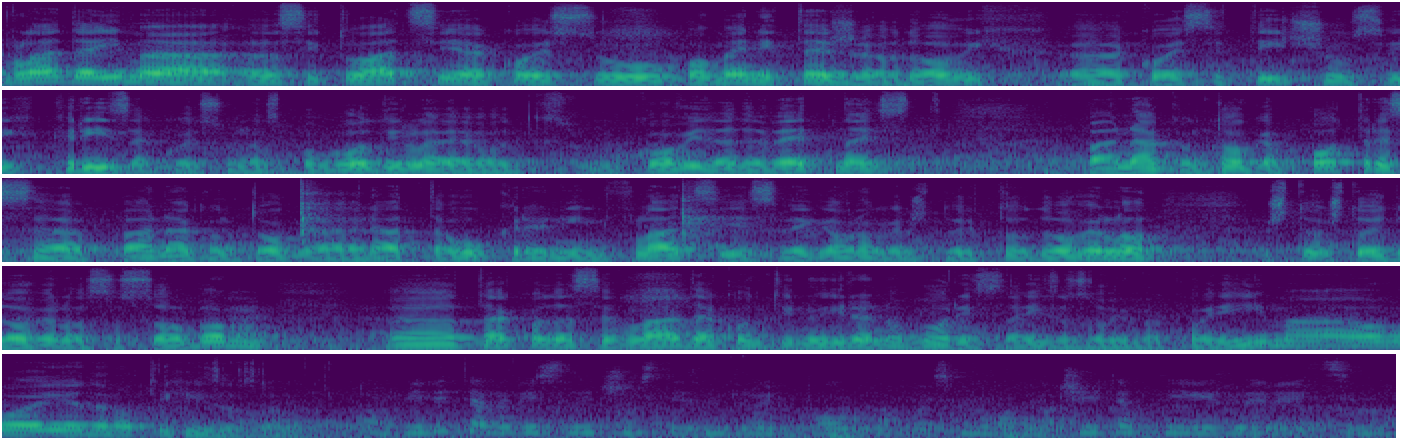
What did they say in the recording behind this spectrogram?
vlada ima e, situacija koje su po meni teže od ovih, e, koje se tiču svih kriza koje su nas pogodile, od COVID-19, pa nakon toga potresa, pa nakon toga rata u Ukrajini, inflacije, svega onoga što je to dovelo, što, što je dovelo sa sobom. E, tako da se vlada kontinuirano bori sa izazovima koje ima, a ovo je jedan od tih izazova. Vidite li vi sličnosti između ovih poruka koje smo mogli čitati ili recimo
